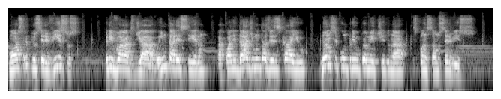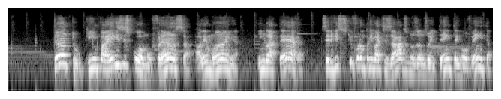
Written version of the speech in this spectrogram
mostra que os serviços privados de água encareceram, a qualidade muitas vezes caiu, não se cumpriu o prometido na expansão dos serviços. Tanto que em países como França, Alemanha, Inglaterra, serviços que foram privatizados nos anos 80 e 90,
